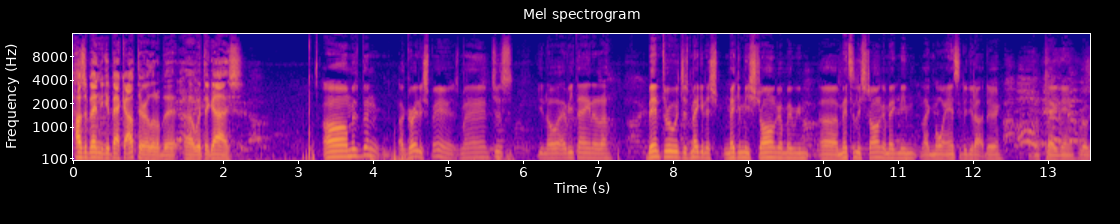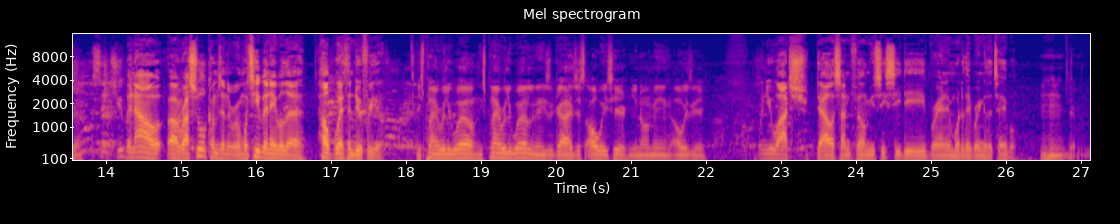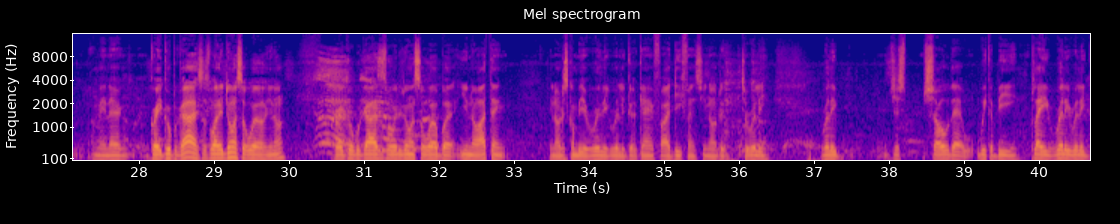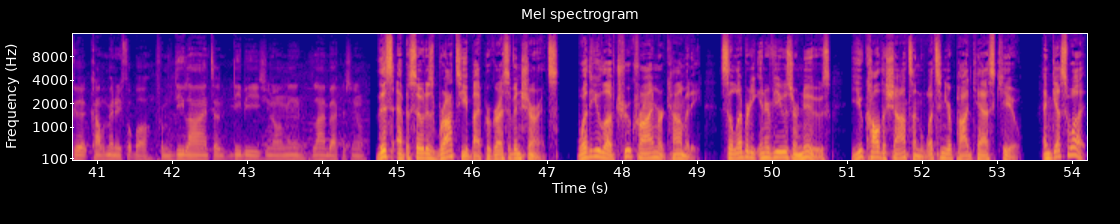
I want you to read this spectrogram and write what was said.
How's it been to get back out there a little bit uh, with the guys? Um, it's been a great experience, man. Just you know everything that I've been through, just making it, making me stronger, maybe uh, mentally stronger, making me like more antsy to get out there and play a game, real game. Since you've been out, uh, Rasul comes in the room. What's he been able to help with and do for you? He's playing really well. He's playing really well, and he's a guy just always here. You know what I mean? Always here. When you watch Dallas on film, you see CD, Brandin. What do they bring to the table? Mm-hmm. I mean, they're great group of guys. That's why they're doing so well. You know, great group of guys. That's why they're doing so well. But you know, I think you know this is gonna be a really, really good game for our defense. You know, to to really, really just show that we could be play really, really good complementary football from D line to DBs. You know what I mean? Linebackers. You know. This episode is brought to you by Progressive Insurance. Whether you love true crime or comedy, celebrity interviews or news, you call the shots on what's in your podcast queue. And guess what?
